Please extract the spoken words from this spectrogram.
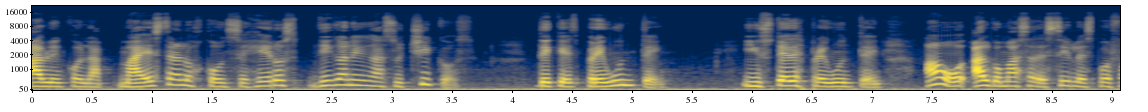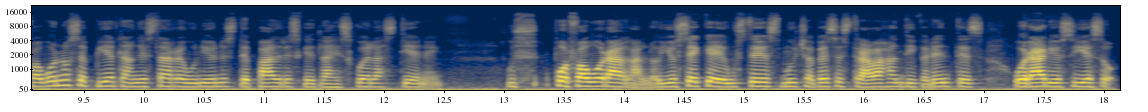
hablen con la maestra, los consejeros, díganle a sus chicos de que pregunten y ustedes pregunten. Ah, algo más a decirles, por favor no se pierdan estas reuniones de padres que las escuelas tienen. por favor háganlo. Yo sé que ustedes muchas veces trabajan diferentes horarios y eso,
